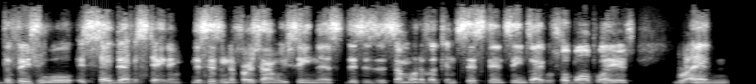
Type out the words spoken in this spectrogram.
the visual It's so devastating. This isn't the first time we've seen this. This is a somewhat of a consistent, seems like with football players. Right. And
